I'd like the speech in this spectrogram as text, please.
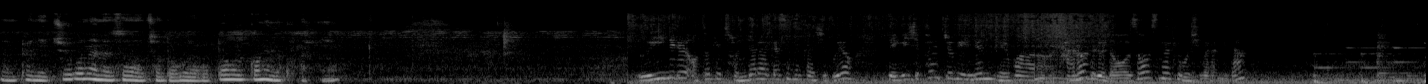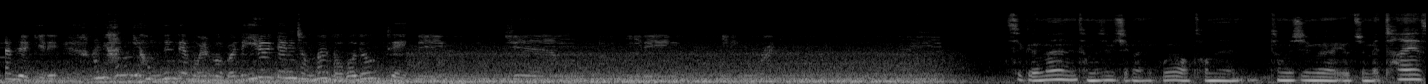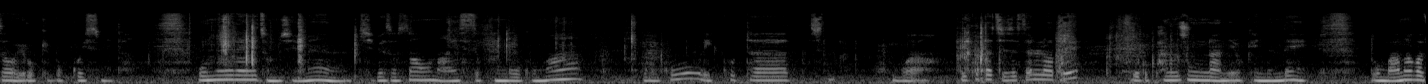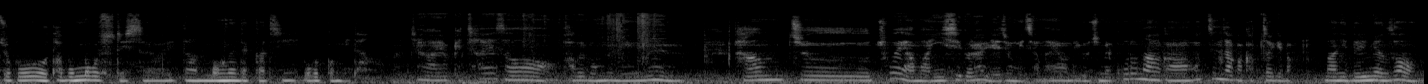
집에서 저 먹으라고 떡을 꺼내놓고 갔네요. 의미를 어떻게 전달할까 생각하시고요. 128쪽에 있는 대화 단어들을 넣어서 생각해 보시기 바랍니다. 사람들끼리 아니 한 게 없는데 뭘 먹어? 근데 이럴 때는 정말 먹어도 돼. 지금은 점심시간이고요. 저는 점심을 요즘에 차에서 이렇게 먹고 있습니다. 오늘의 점심은 집에서 싸온 아이스 군고구마 그리고 리코타 치, 뭐야 리코타 치즈 샐러드 그리고 반숙란 이렇게 있는데 너무 많아가지고 다 못 먹을 수도 있어요. 일단 먹는 데까지 먹을 겁니다. 제가 이렇게 차에서 밥을 먹는 이유는 다음 주 초에 아마 이식을 할 예정이잖아요. 근데 요즘에 코로나가 확진자가 갑자기 막 많이 늘면서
